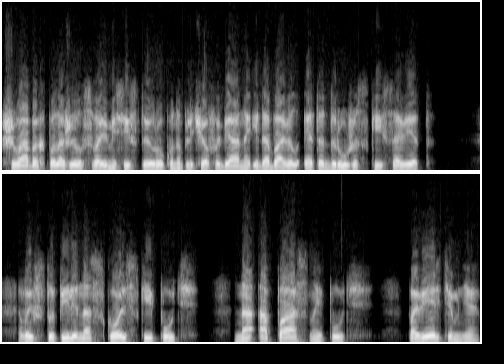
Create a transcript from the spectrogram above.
Швабах положил свою мясистую руку на плечо Фабиана и добавил, «Это дружеский совет. Вы вступили на скользкий путь, на опасный путь. Поверьте мне».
